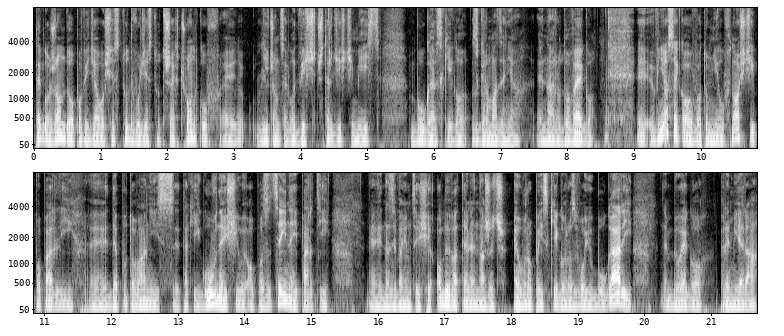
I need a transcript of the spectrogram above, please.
tego rządu opowiedziało się 123 członków, e, liczącego 240 miejsc bułgarskiego Zgromadzenia Narodowego. E, wniosek o wotum nieufności poparli e, deputowani z takiej głównej siły opozycyjnej partii nazywającej się Obywatele na Rzecz Europejskiego Rozwoju Bułgarii, byłego premiera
